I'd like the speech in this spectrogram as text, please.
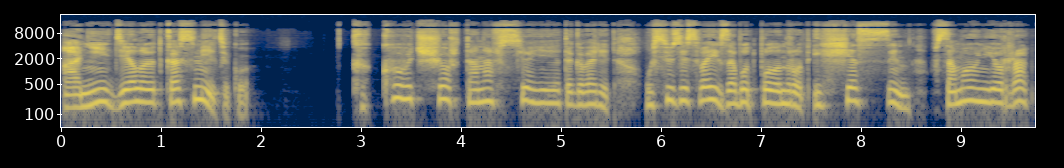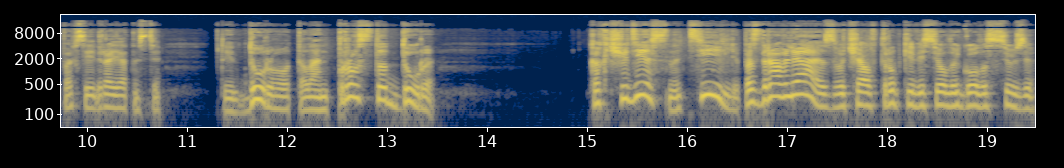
«Они делают косметику». Какого черта она все ей это говорит? У Сюзи своих забот полон рот. Исчез сын. В самой у нее рак, по всей вероятности. Ты дура, Отталайн, просто дура. «Как чудесно! Тилли! Поздравляю!» — звучал в трубке веселый голос Сюзи.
